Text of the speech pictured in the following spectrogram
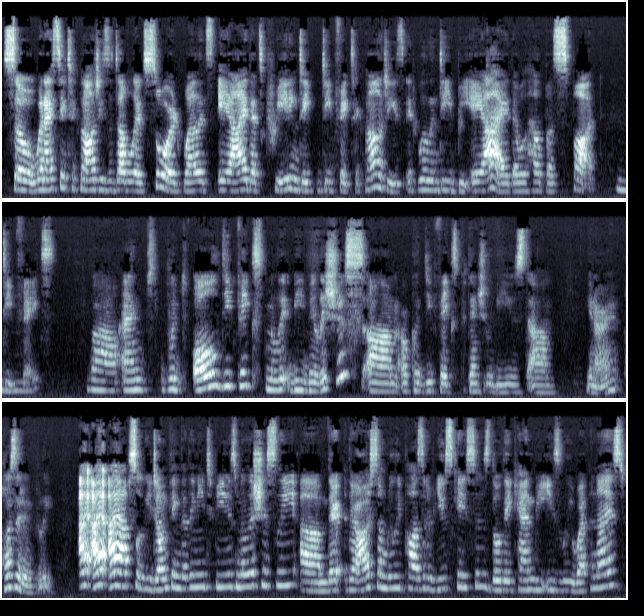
So when I say technology is a double-edged sword, while it's AI that's creating deep, deepfake technologies, it will indeed be AI that will help us spot mm-hmm. deepfakes. Wow! And would all deepfakes be malicious, um, or could deepfakes potentially be used, um, you know, positively? I, I, I, absolutely don't think that they need to be used maliciously. Um, there, there are some really positive use cases, though they can be easily weaponized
